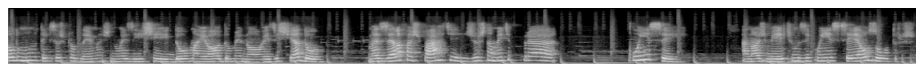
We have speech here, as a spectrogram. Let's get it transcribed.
todo mundo tem seus problemas. Não existe dor maior, dor menor. Existe a dor, mas ela faz parte justamente para conhecer a nós mesmos e conhecer aos outros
